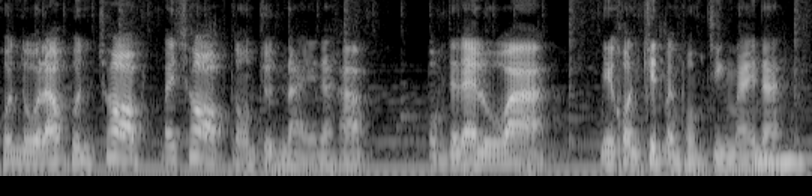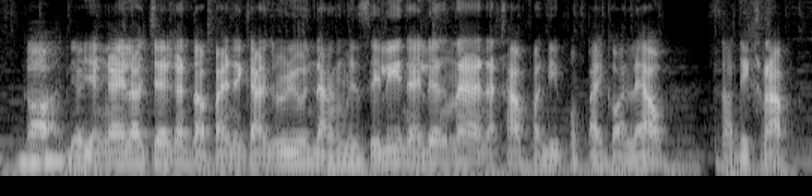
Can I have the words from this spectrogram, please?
คุณดูแล้วคุณชอบไม่ชอบตรงจุดไหนนะครับ ผมจะได้รู้ว่ามีคนคิดเหมือนผมจริงไหมนะ ก็เดี๋ยวยังไงเราเจอกันต่อไปในการรีวิวหนังหรือซีรีส์ในเรื่องหน้านะครับ วันนี้ผมไปก่อนแล้ว สวัสดีครับ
